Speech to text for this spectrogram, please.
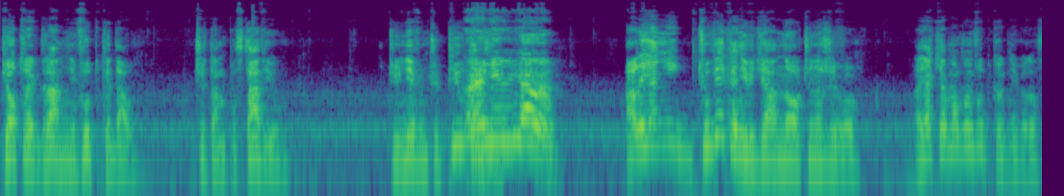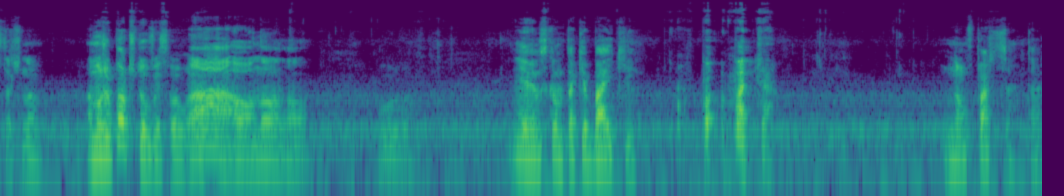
Piotrek dla mnie wódkę dał. Czy tam postawił. Czy nie wiem, czy pił A tam. ja że- nie widziałem. Ale ja nie, człowieka nie widziałem na oczy na żywo. A jak ja mogłem wódkę od niego dostać, no? A może pocztą wysłał? A, o, no, no. Kurwa. Nie wiem skąd takie bajki. Pa, patrzcie. No, w paczce, tak.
